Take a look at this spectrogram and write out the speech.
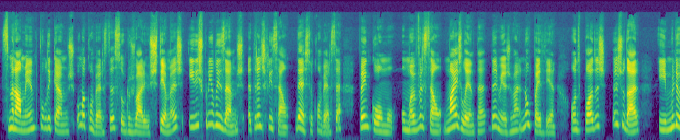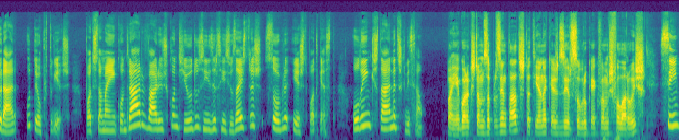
Semanalmente publicamos uma conversa sobre os vários temas e disponibilizamos a transcrição desta conversa, bem como uma versão mais lenta da mesma no Patreon, onde podes ajudar e melhorar o teu português. Podes também encontrar vários conteúdos e exercícios extras sobre este podcast. O link está na descrição. Bem, agora que estamos apresentados, Tatiana, queres dizer sobre o que é que vamos falar hoje? Sim,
